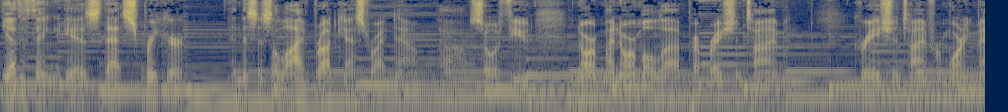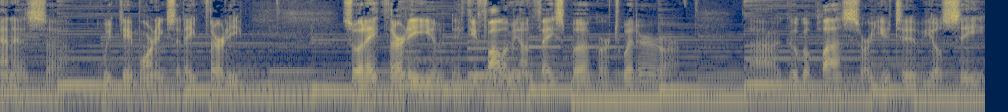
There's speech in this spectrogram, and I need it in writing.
The other thing is that Spreaker, and this is a live broadcast right now. Uh, so if you, nor, my normal uh, preparation time and creation time for Morning Manna is uh, weekday mornings at 8.30. So at 8.30, you, if you follow me on Facebook or Twitter or uh, Google Plus or YouTube, you'll see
